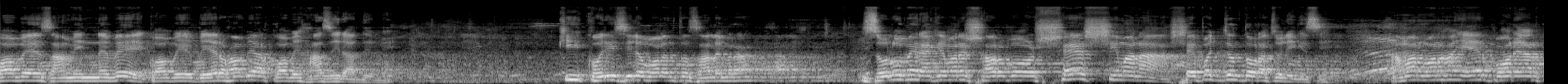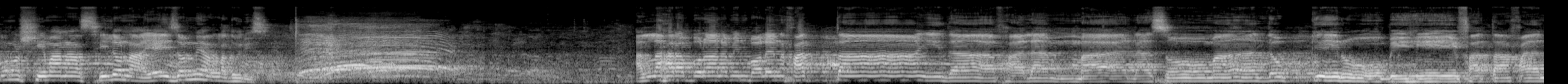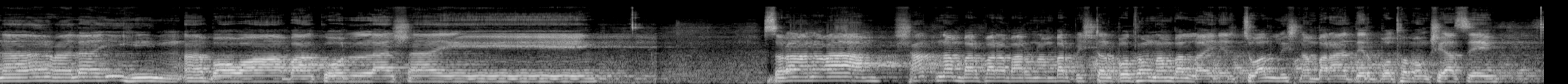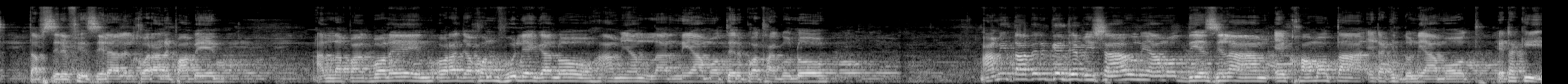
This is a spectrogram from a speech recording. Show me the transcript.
কবে জামিন নেবে, কবে বের হবে আর কবে হাজিরা দেবে? কি করেছিল বলেন তো জালেমরা? জলমের একেবারে সর্বশেষ সীমানা, সে পর্যন্ত ওরা চলে গেছে। আমার মনে হয় এর পরে আর কোনো সীমানা ছিল না এই জন্যে আল্লাহ ধরিছে। আল্লাহ রাব্বুল আলামিন বলেন, হাত্তা ইদা ফালাম্মা নাসু মা যুক্কিরু বিহি ফাতাহনা আলাইহিম আবওয়াবা কুল্লা শাই সূরা আনআম, সাত নাম্বার পারা বারো নাম্বার পৃষ্ঠার প্রথম নাম্বার লাইনের চুয়াল্লিশ নাম্বার আয়াতের প্রথম অংশে আছে। তাফসিরে ফিজিল আল কোরআনে পাবেন আল্লাহ পাক বলেন, ওরা যখন ভুলে গেল, আমি আল্লাহর নিয়ামতের কথাগুলো, আমি তাদেরকে যে বিশাল নিয়ামত দিয়েছিলাম, এ ক্ষমতা, এটা কিন্তু নিয়ামত। এটা কি?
